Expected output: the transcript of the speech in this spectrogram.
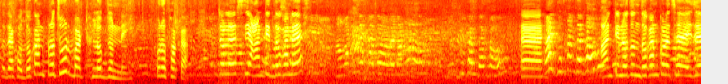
তো দেখো, দোকান প্রচুর, বাট লোকজন নেই, পুরো ফাঁকা। চলে এসছি আন্টির দোকানে। হ্যাঁ। আন্টি নতুন দোকান করেছে এই যে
